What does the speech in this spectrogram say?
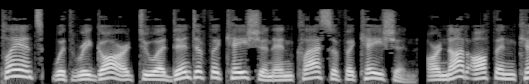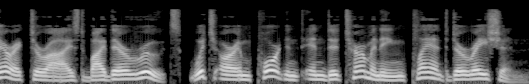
Plants, with regard to identification and classification, are not often characterized by their roots, which are important in determining plant duration.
